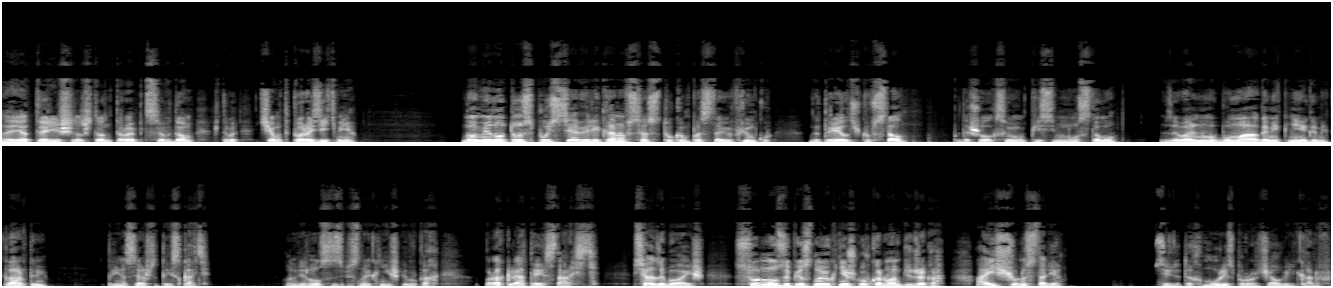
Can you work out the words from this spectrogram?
А я-то решил, что он торопится в дом, чтобы чем-то поразить меня. Но минуту спустя Великанов со стуком, поставив рюмку на тарелочку, встал, подошел к своему письменному столу, заваленному бумагами, книгами, картами, принялся что-то искать. Он вернулся с записной книжкой в руках. Проклятая старость! Все забываешь. Сунул записную книжку в карман пиджака, а еще на столе. Сердито хмурясь проворчал Великанов.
